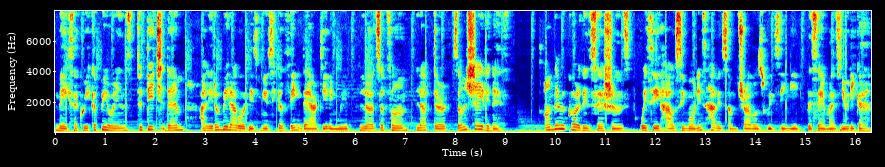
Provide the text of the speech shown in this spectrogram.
makes a quick appearance to teach them a little bit about this musical thing they are dealing with. Lots of fun, laughter, some shadiness. On the recording sessions, we see how Symone is having some troubles with singing, the same as Utica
